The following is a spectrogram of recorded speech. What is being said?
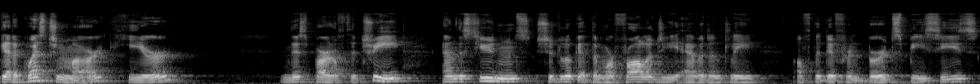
get a question mark here in this part of the tree and the students should look at the morphology evidently of the different bird species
